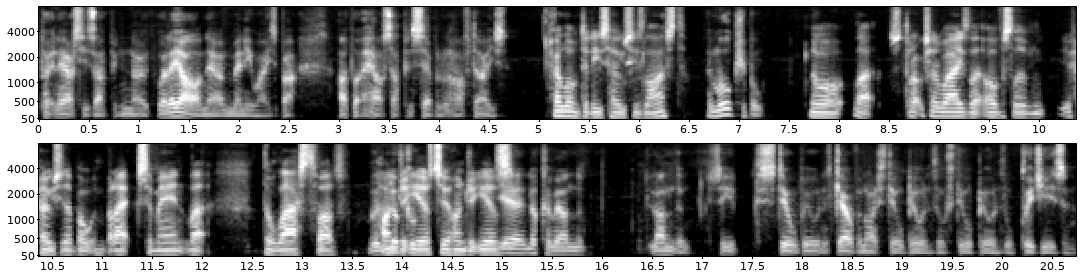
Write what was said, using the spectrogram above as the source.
Putting houses up in no well they are now in many ways, but I put a house up in seven and a half days. How long do these houses last? They're mortgageable. No, like structure wise, like obviously if houses are built in brick, cement, like they'll last for Well, hundred years, two hundred years. Yeah, look around the, London. See steel buildings, galvanised steel buildings, or steel buildings, or bridges and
